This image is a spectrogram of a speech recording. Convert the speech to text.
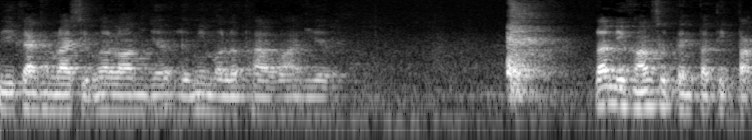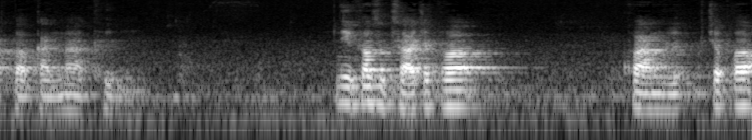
มีการทำลายสิ่งแวดล้อมเยอะ หรือมีมลภาวะเยอะ แล้วมีความสุขเป็นปฏิปักษ์ต่อกันมากขึ้น นี่เขาศึกษาเฉพาะความเฉพาะ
